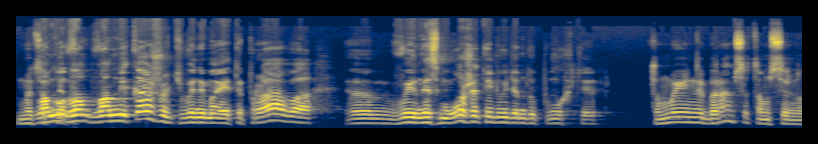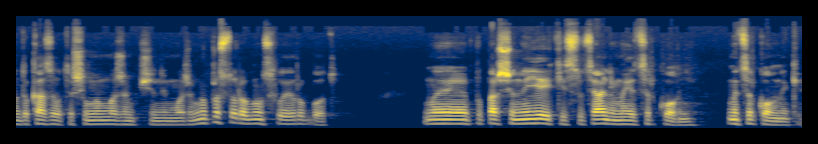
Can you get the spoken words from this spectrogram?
Ми Вам, не- вам, вам не кажуть, ви не маєте права, е, ви не зможете людям допомогти. То ми не беремося там сильно доказувати, що ми можемо чи не можемо. Ми просто робимо свою роботу. Ми, по-перше, не є якісь соціальні, ми є церковні. Ми церковники.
